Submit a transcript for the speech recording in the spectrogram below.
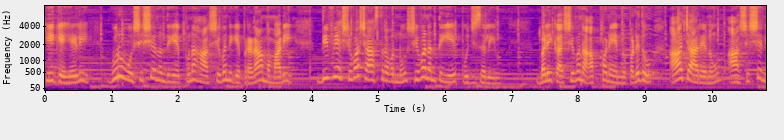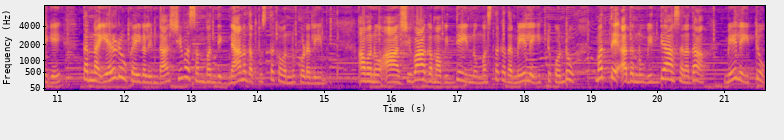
ಹೀಗೆ ಹೇಳಿ ಗುರುವು ಶಿಷ್ಯನೊಂದಿಗೆ ಪುನಃ ಶಿವನಿಗೆ ಪ್ರಣಾಮ ಮಾಡಿ ದಿವ್ಯ ಶಿವಶಾಸ್ತ್ರವನ್ನು ಶಿವನಂತೆಯೇ ಪೂಜಿಸಲಿ. ಬಳಿಕ ಶಿವನ ಅಪ್ಪಣೆಯನ್ನು ಪಡೆದು ಆಚಾರ್ಯನು ಆ ಶಿಷ್ಯನಿಗೆ ತನ್ನ ಎರಡೂ ಕೈಗಳಿಂದ ಶಿವ ಸಂಬಂಧಿ ಜ್ಞಾನದ ಪುಸ್ತಕವನ್ನು ಕೊಡಲಿ. ಅವನು ಆ ಶಿವಾಗಮ ವಿದ್ಯೆಯನ್ನು ಮಸ್ತಕದ ಮೇಲೆ ಇಟ್ಟುಕೊಂಡು ಮತ್ತೆ ಅದನ್ನು ವಿದ್ಯಾಸನದ ಮೇಲೆ ಇಟ್ಟು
